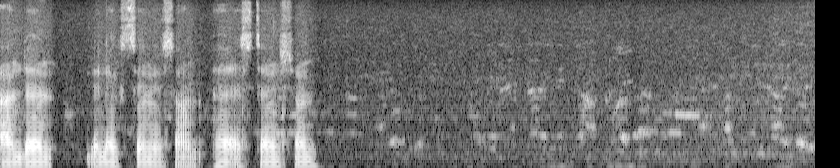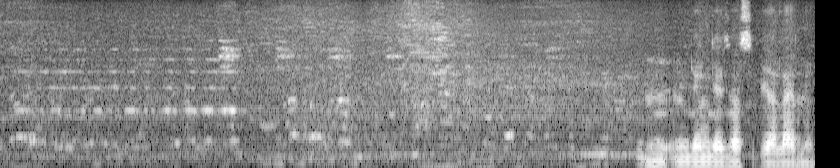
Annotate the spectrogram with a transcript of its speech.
and then the next thing is um hair extension and then there's has to be alignment.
